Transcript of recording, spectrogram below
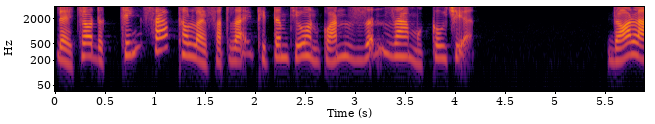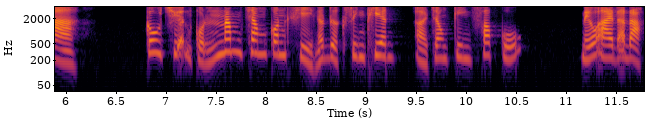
để cho được chính xác theo lời Phật dạy thì tâm chiếu hoàn quán dẫn ra một câu chuyện. Đó là câu chuyện của 500 con khỉ nó được sinh thiên ở trong kinh Pháp Cú nếu ai đã đọc,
